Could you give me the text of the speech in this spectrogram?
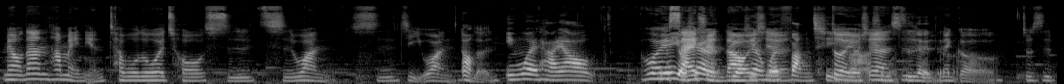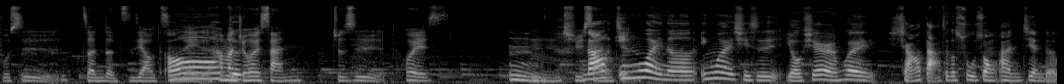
没有，但是他每年差不多都会抽十十万、十几万人，哦、因为他要会筛选到一些，有些人会放弃，对，有些人是那个就是不是真的资料之类的，哦、他们就会删。就是会，嗯，然后因为呢，因为其实有些人会想要打这个诉讼案件的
